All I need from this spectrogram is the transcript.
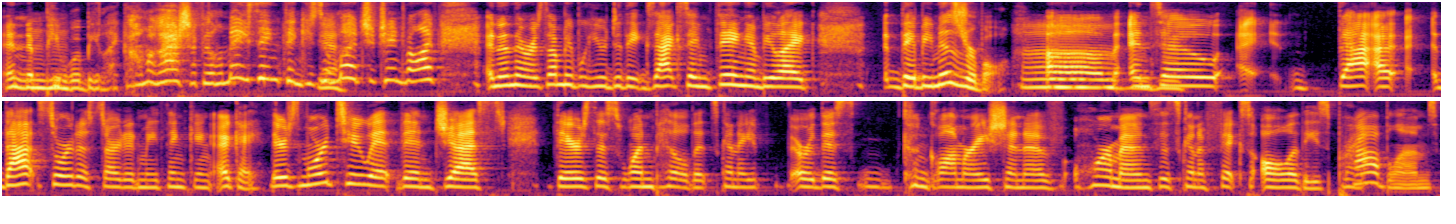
and then people would be like oh my gosh i feel amazing. Thank you so Yeah. much. You've changed my life. And then there were some people you would do the exact same thing and be like they'd be miserable. Um and so I, that I, that sort of started me thinking okay there's more to it than just there's this one pill that's going to or this conglomeration of hormones that's going to fix all of these problems.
